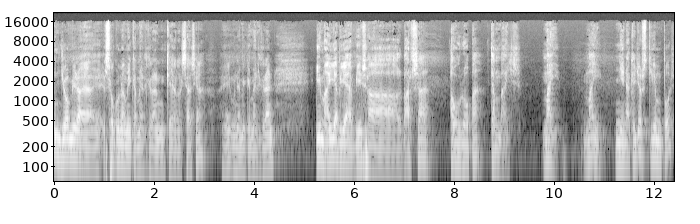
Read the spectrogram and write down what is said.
jo, mira, sóc una mica més gran que el Xaxa, eh? una mica més gran, i mai havia vist el Barça a Europa tan baix. Mai, mai. Ni en aquells tiempos,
